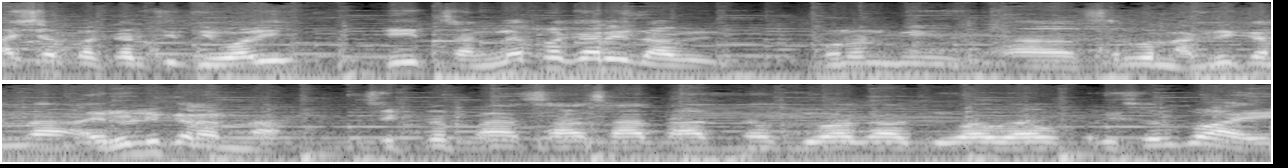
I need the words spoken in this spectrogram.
अशा प्रकारची दिवाळी ही चांगल्या प्रकारे जावी म्हणून मी सर्व नागरिकांना ऐरोलीकरांना सेक्टर पाच सहा सात आठ नऊ दिवागाव दिवागाव परिसर जो आहे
